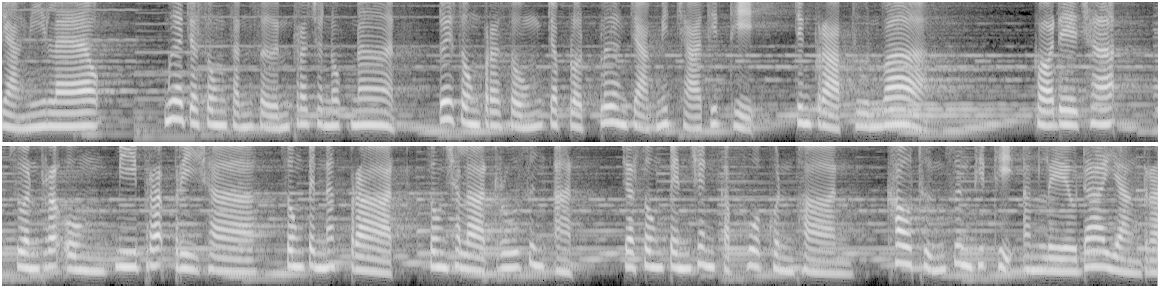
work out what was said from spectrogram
อย่างนี้แล้ว เมื่อจะทรงสรรเสริญพระชนกนาถ ด้วยทรงประสงค์จะปลดเปลื้องจากมิจฉาทิฏฐิจึงกราบทูลว่า ขอเดชะ ส่วนพระองค์มีพระปรีชา ทรงเป็นนักปราดทรงฉลาดรู้ซึ่งอัดจะทรงเป็นเช่นกับพวกคนพาลเข้าถึงซึ่งทิฏฐิอันเลวได้อย่างไร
